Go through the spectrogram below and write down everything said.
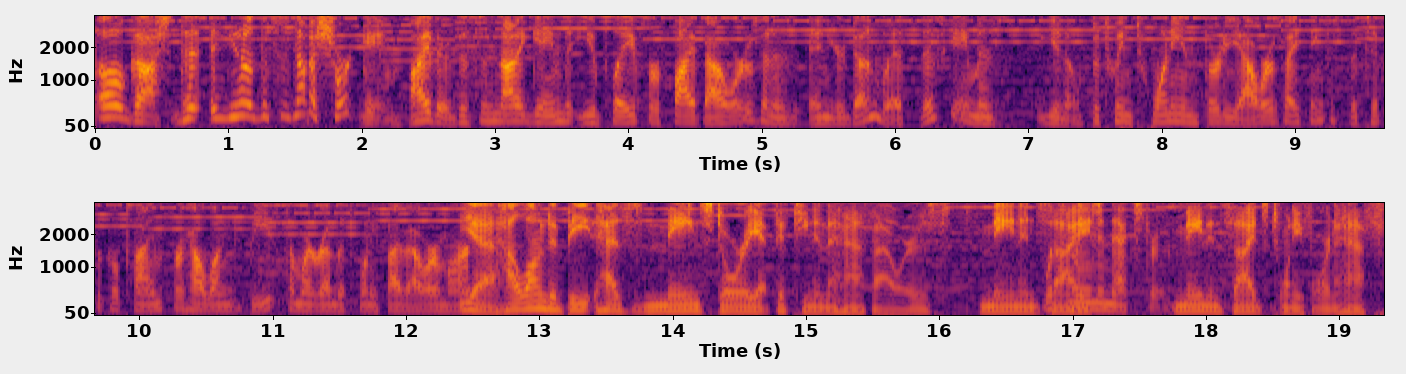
Oh gosh, the, you know this is not a short game either. This is not a game that you play for five hours and is and you're done with. This game is you know between twenty and thirty hours. I think is the typical time for how long to beat, somewhere around the twenty-five hour mark. Yeah, How Long to Beat has main story at 15 and a half hours. Main and sides, main and extras? main and sides 24 and a half.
